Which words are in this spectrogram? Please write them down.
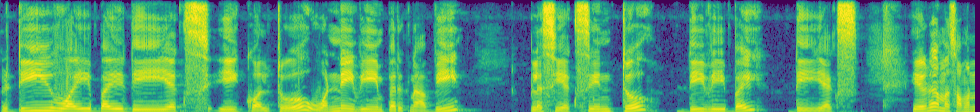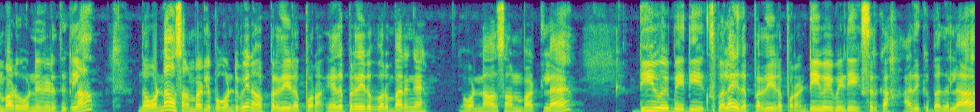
Dy by dx equal to ஒன்னை வியும் பெருக்குனா V plus x into dv by dx இது நம்ம சமன்பாடு ஒன்றுன்னு எடுத்துக்கலாம். இந்த ஒன்றாவது சமன்பாட்டில் இப்போ கொண்டு போய் நம்ம பிரதியிட போகிறோம் எதை பிரதியிட போகிறோம் பாருங்கள் ஒன்றாவது சமன்பாட்டில் டிஒய் பை டிஎக்ஸ் பதிலாக இதை பிரதியிட போகிறோம் டிஒய் பை டிஎக்ஸ் இருக்கா? அதுக்கு பதிலாக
